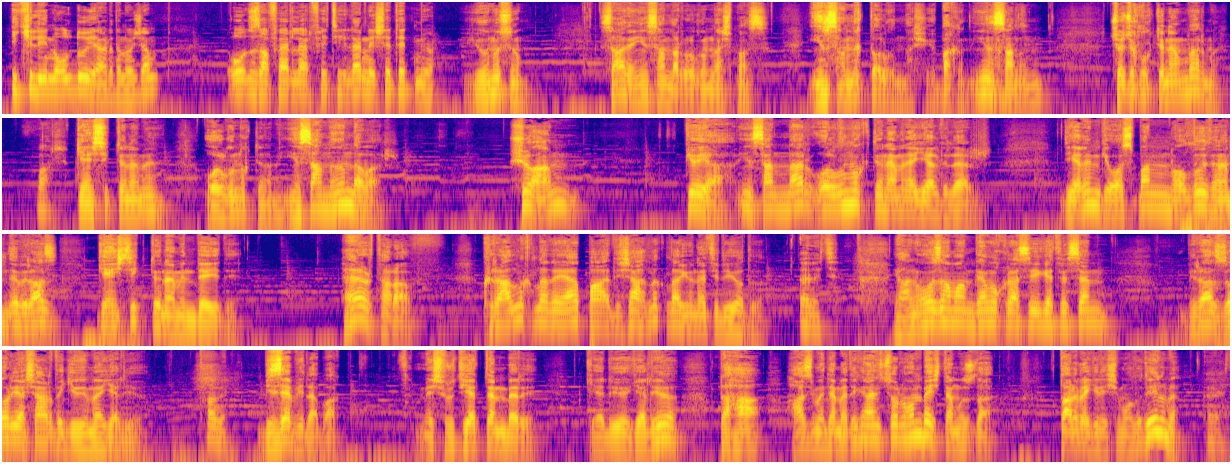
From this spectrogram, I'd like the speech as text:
İkiliğin olduğu yerden hocam o zaferler, fetihler neşet etmiyor. Yunus'um sadece insanlar olgunlaşmaz. İnsanlık da olgunlaşıyor. Bakın insanın çocukluk dönemi var mı? Var. Gençlik dönemi, olgunluk dönemi, insanlığın da var. Şu an göya insanlar olgunluk dönemine geldiler. Diyelim ki Osmanlı'nın olduğu dönemde biraz gençlik dönemindeydi. Her taraf krallıkla veya padişahlıkla yönetiliyordu. Evet. Yani o zaman demokrasiyi getirsen biraz zor yaşardı gibime geliyor. Tabii. Bize bile bak meşrutiyetten beri geliyor geliyor daha hazmedemedik. En son 15 Temmuz'da darbe girişimi oldu değil mi? Evet.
